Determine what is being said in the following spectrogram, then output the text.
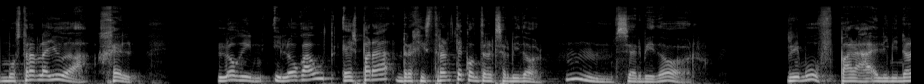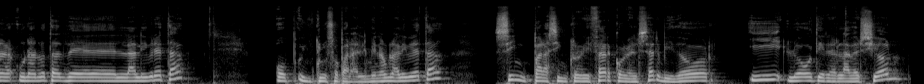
mostrar la ayuda, help. Login y logout es para registrarte contra el servidor. Hmm, servidor. Remove para eliminar una nota de la libreta o incluso para eliminar una libreta. Sync para sincronizar con el servidor y luego tienes la versión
